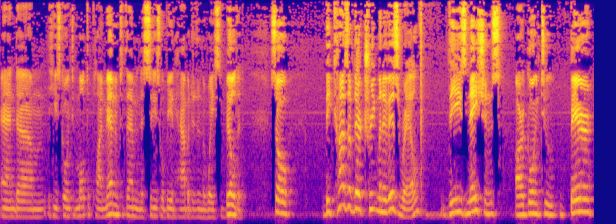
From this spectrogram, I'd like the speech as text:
and um, he's going to multiply men unto them, and the cities will be inhabited, and the waste builded. So, because of their treatment of Israel, these nations are going to bear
